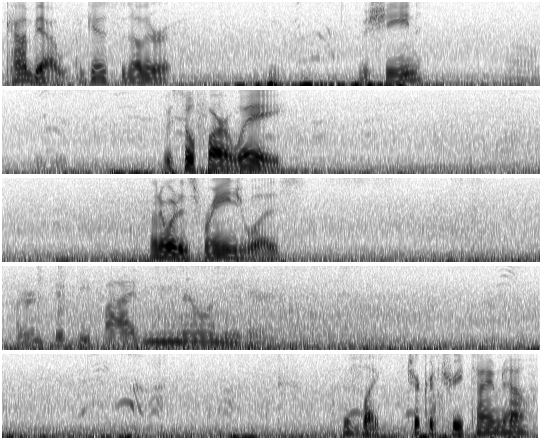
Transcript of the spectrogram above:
combat against another machine. So it's just It was so far away. I wonder what its range was. 155 millimeter. This is like trick or treat time now.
